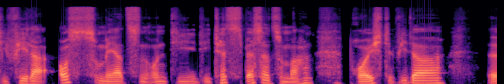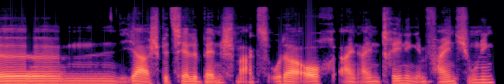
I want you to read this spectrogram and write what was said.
die Fehler auszumerzen und die, die Tests besser zu machen, bräuchte wieder ähm, ja, spezielle Benchmarks oder auch ein, ein Training im Feintuning,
